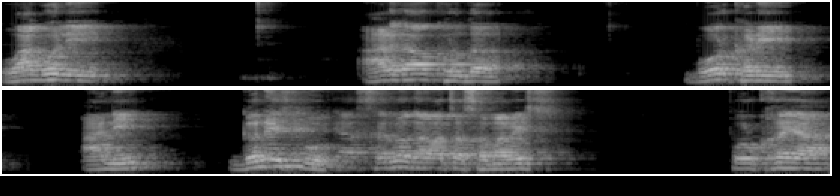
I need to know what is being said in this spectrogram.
वाघोली आडगाव खुर्द बोरखडी आणि गणेशपूर या सर्व गावाचा समावेश पोरखा या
